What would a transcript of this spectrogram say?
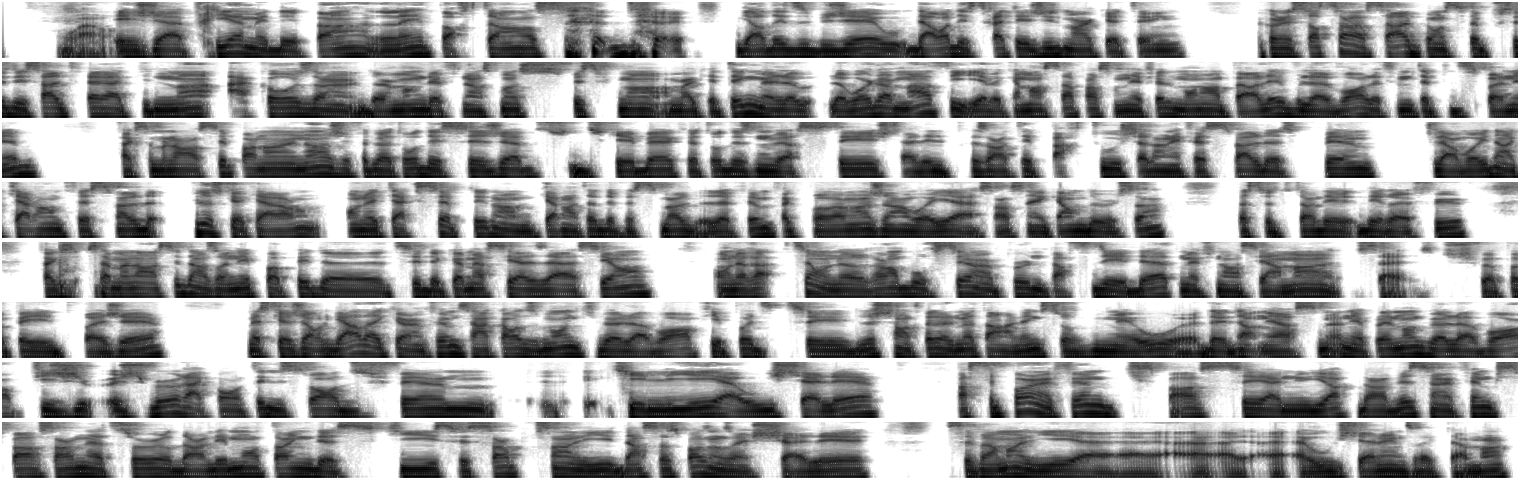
Et j'ai appris à mes dépens l'importance de garder du budget ou d'avoir des stratégies de marketing. Donc, on est sorti en salle puis on s'est fait pousser des salles très rapidement à cause d'un manque de financement spécifiquement en marketing. Mais le, word of mouth, il avait commencé à faire son effet. Le monde en parlait, voulait le voir, le film était plus disponible. Fait que ça m'a lancé pendant un an. J'ai fait le tour des cégeps du, Québec, le tour des universités. J'étais allé le présenter partout. J'étais dans les festivals de films. Je l'ai envoyé dans 40 festivals, de, plus que 40. On a été accepté dans une quarantaine de festivals de, films. Fait que probablement j'ai envoyé à 150, 200 parce que tout le temps des, refus. Fait que ça m'a lancé dans un épopée de, de commercialisation. On a, on a remboursé un peu une partie des dettes, mais financièrement, ça, je ne vais pas payer le projet. Mais ce que je regarde avec un film, c'est encore du monde qui veut le voir. Puis pas, là, je suis en train de le mettre en ligne sur Vimeo euh, des dernières semaines. Il y a plein de monde qui veut le voir. Puis je, veux raconter l'histoire du film euh, qui est lié à Où Parce que c'est pas un film qui se passe à New York, dans la ville. C'est un film qui se passe en nature, dans les montagnes de ski. C'est 100% lié. Dans, ça se passe dans un chalet. C'est vraiment lié à, à, à, à directement.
